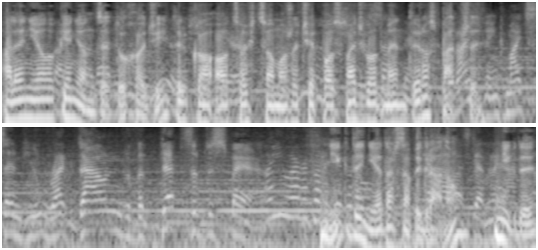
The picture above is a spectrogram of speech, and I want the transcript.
ale nie o pieniądze tu chodzi, tylko o coś, co może cię posłać w odmęty rozpaczy. Nigdy nie dasz za wygraną? Nigdy.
